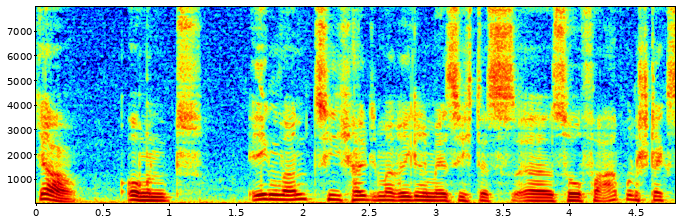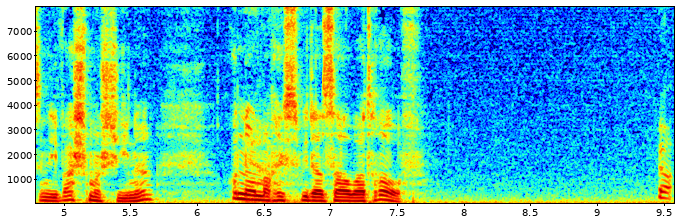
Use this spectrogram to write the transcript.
ja, und irgendwann ziehe ich halt immer regelmäßig das äh, Sofa ab und stecke es in die Waschmaschine. Und dann mache ich es wieder sauber drauf. Ja.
